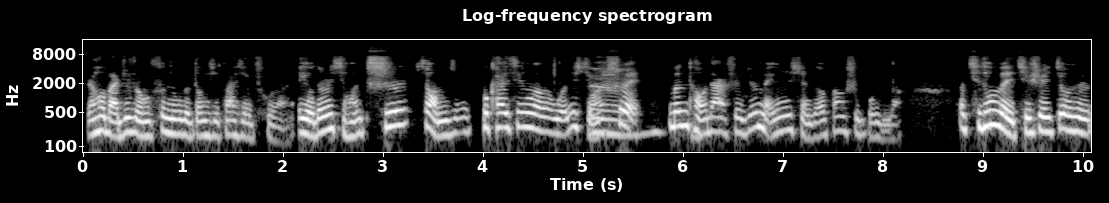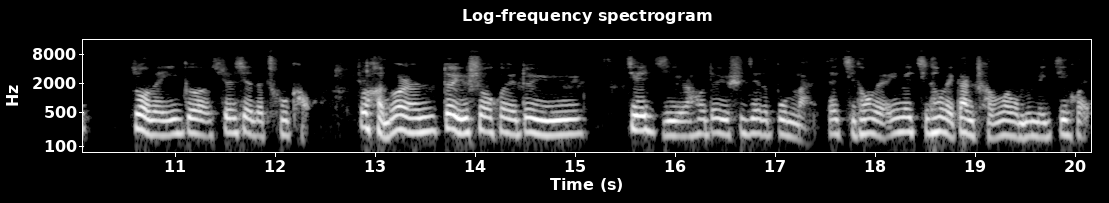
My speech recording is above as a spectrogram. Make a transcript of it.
然后把这种愤怒的东西发泄出来。有的人喜欢吃，像我们就不开心了，我就喜欢睡，闷头大睡。就是每个人选择方式不一样。那祁同伟其实就是作为一个宣泄的出口，就很多人对于社会、对于阶级，然后对于世界的不满，在祁同伟，因为祁同伟干成了，我们没机会。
